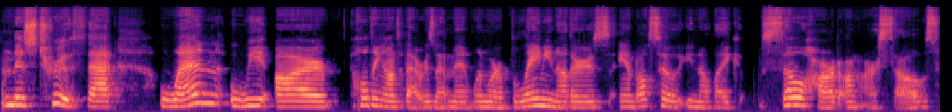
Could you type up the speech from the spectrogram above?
this truth that when we are holding on to that resentment, when we're blaming others, and also, you know, like so hard on ourselves,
